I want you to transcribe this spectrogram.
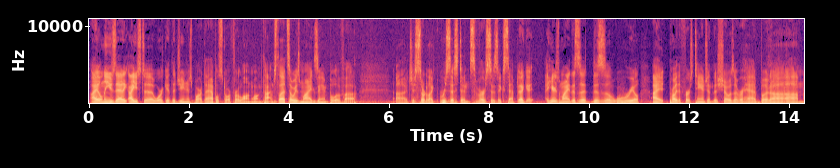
I only use that. I used to work at the Genius Bar at the Apple Store for a long, long time. So that's always my example of uh, uh, just sort of like resistance versus accept. Like, uh, here's my. This is a this is a real. I probably the first tangent this show has ever had, but uh, um,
